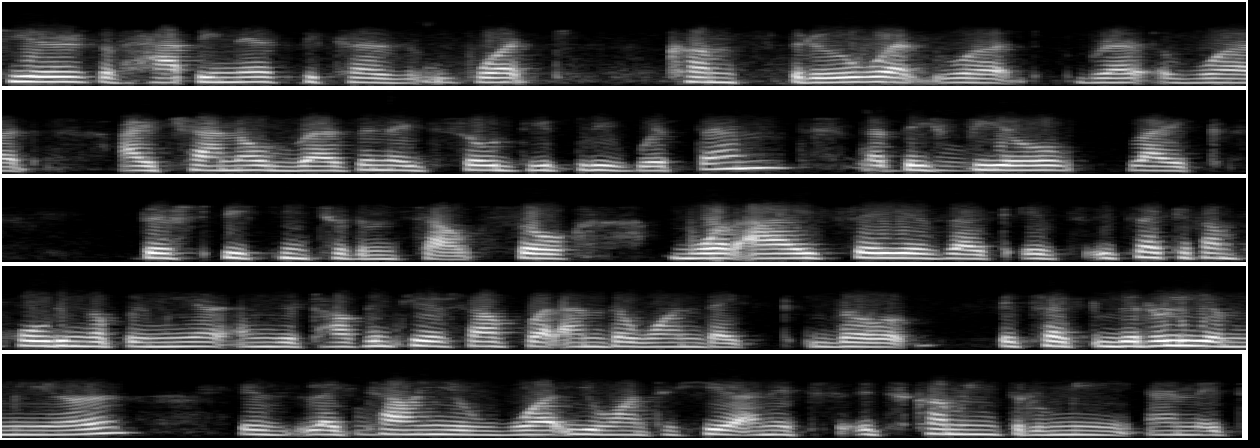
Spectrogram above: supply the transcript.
tears of happiness because what comes through, what what what I channeled resonates so deeply with them that they mm-hmm. feel like they're speaking to themselves. So what I say is like it's it's like if I'm holding up a mirror and you're talking to yourself, but I'm the one like the it's like literally a mirror is like mm-hmm. telling you what you want to hear and it's it's coming through me and it's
